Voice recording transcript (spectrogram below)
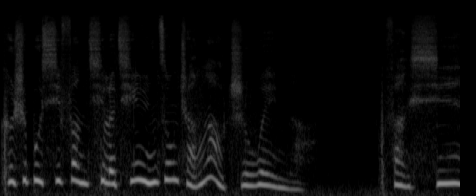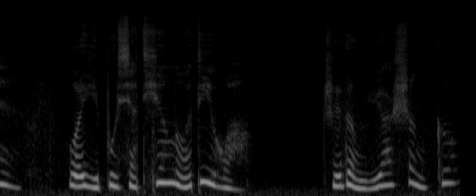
可是不惜放弃了青云宗长老之位呢。放心，我已布下天罗地网，只等鱼儿上钩，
